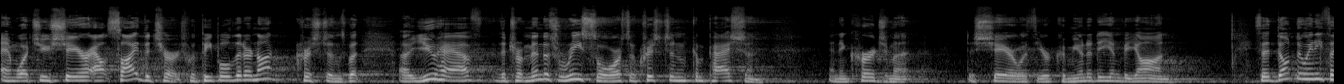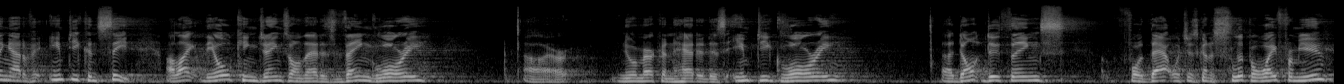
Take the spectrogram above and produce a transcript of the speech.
and what you share outside the church with people that are not Christians. But uh, you have the tremendous resource of Christian compassion and encouragement to share with your community and beyond said, Don't do anything out of empty conceit. I like the old King James on that is vainglory. Uh, New American had it as empty glory. Uh, don't do things for that which is going to slip away from you.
